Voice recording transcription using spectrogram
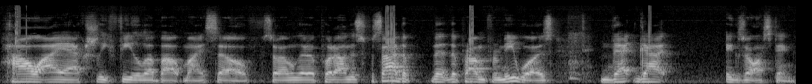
how i actually feel about myself so i'm going to put on this facade the, the, the problem for me was that got exhausting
